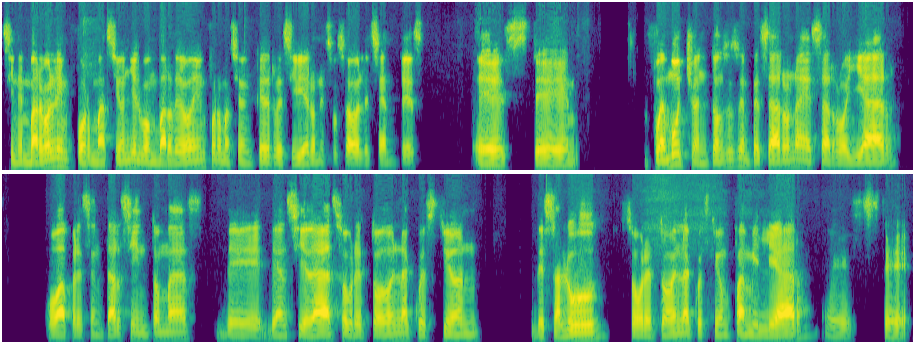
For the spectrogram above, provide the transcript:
Sin embargo, la información y el bombardeo de información que recibieron esos adolescentes este, fue mucho. Entonces empezaron a desarrollar o a presentar síntomas de, de ansiedad, sobre todo en la cuestión de salud, sobre todo en la cuestión familiar. Este,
